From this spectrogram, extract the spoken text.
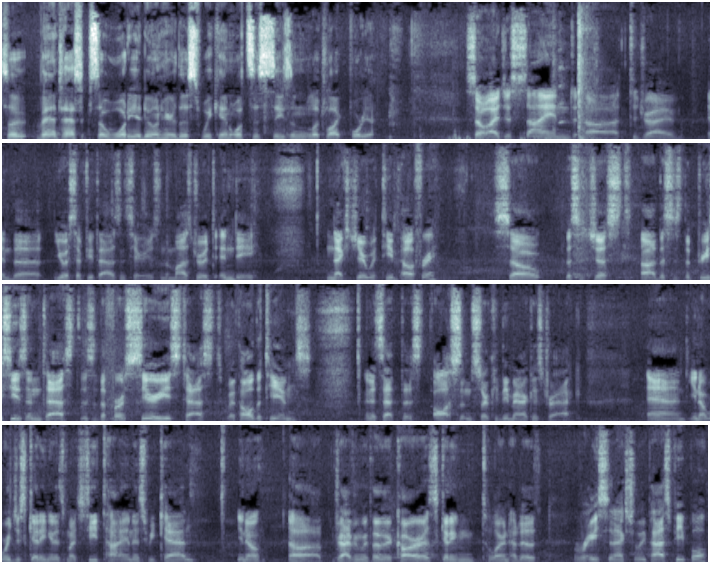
So fantastic. So what are you doing here this weekend? What's this season look like for you? So I just signed uh, to drive in the USF 2000 series in the Mazda Indy next year with Team Pelfrey. So this is just uh, this is the preseason test. This is the first series test with all the teams, and it's at this awesome Circuit of the Americas track. And you know we're just getting in as much seat time as we can. You know, uh, driving with other cars, getting to learn how to race and actually pass people,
